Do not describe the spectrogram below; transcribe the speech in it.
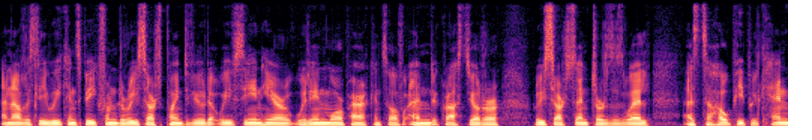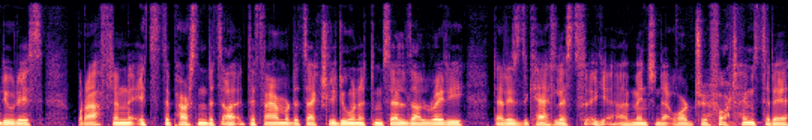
and obviously we can speak from the research point of view that we've seen here within Moorepark and so forth and across the other research centres as well as to how people can do this. But often it's the person that's uh, the farmer that's actually doing it themselves already that is the catalyst. I mentioned that word three or four times today.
